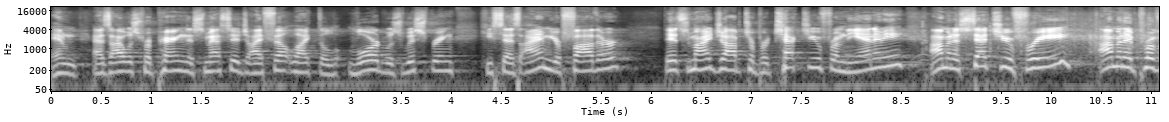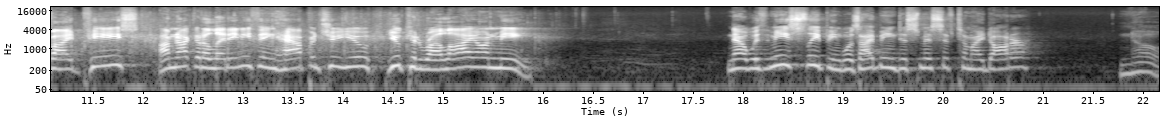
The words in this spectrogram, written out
And as I was preparing this message, I felt like the Lord was whispering, He says, I am your father. It's my job to protect you from the enemy. I'm going to set you free. I'm going to provide peace. I'm not going to let anything happen to you. You can rely on me. Now, with me sleeping, was I being dismissive to my daughter? No.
